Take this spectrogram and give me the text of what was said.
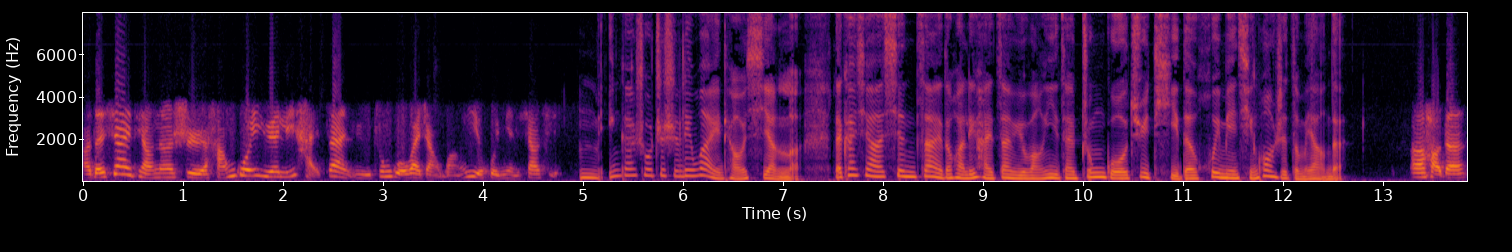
好的，下一条呢是韩国议员李海赞与中国外长王毅会面的消息。嗯，应该说这是另外一条线了。来看一下现在的话，李海赞与王毅在中国具体的会面情况是怎么样的？呃，好的。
